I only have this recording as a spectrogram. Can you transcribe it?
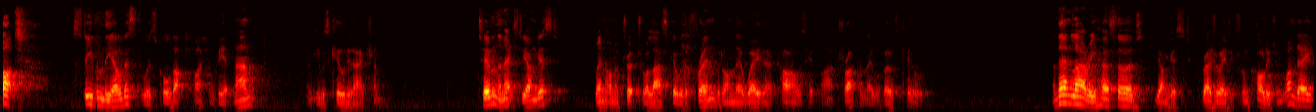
But Stephen, the eldest, was called up to fight in Vietnam, and he was killed in action. Tim, the next youngest, went on a trip to Alaska with a friend, but on their way, their car was hit by a truck, and they were both killed. And then Larry, her third youngest, graduated from college. And one day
